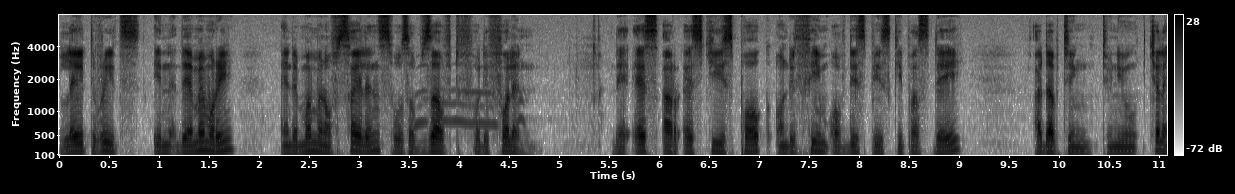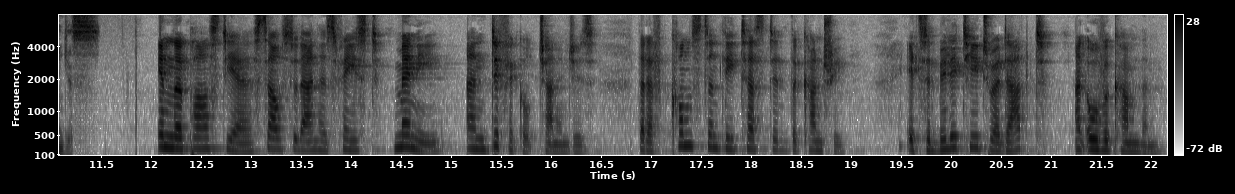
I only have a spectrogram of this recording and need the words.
laid wreaths in their memory and a moment of silence was observed for the fallen. The SRSG spoke on the theme of this Peacekeepers Day, adapting to new challenges. In the past year, South Sudan has faced many and difficult challenges that have constantly tested the country, its ability to adapt and overcome them.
